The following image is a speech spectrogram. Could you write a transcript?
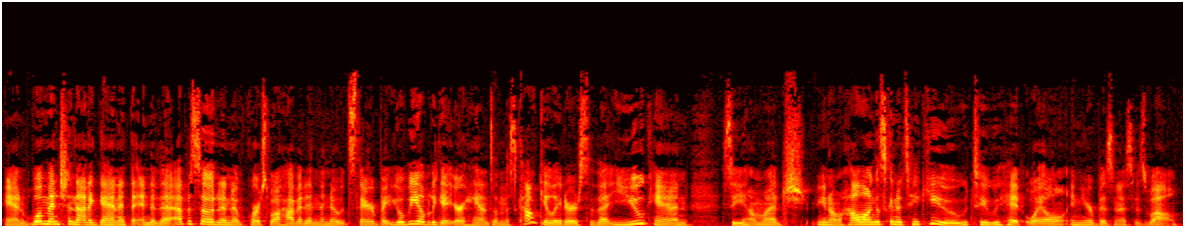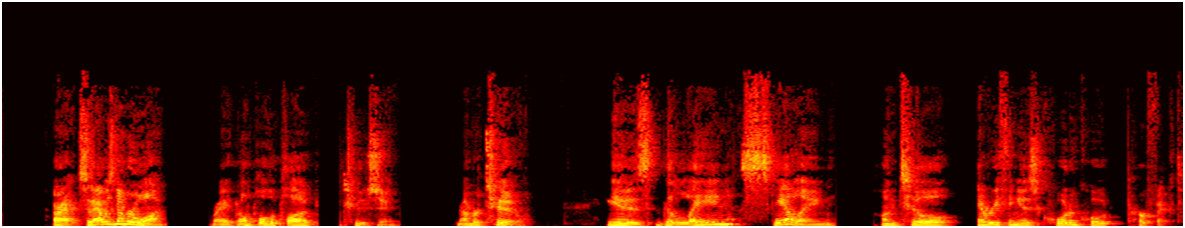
And we'll mention that again at the end of the episode. And of course, we'll have it in the notes there. But you'll be able to get your hands on this calculator so that you can see how much, you know, how long it's going to take you to hit oil in your business as well. All right. So that was number one, right? Don't pull the plug too soon. Number two, is delaying scaling until everything is quote unquote perfect.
